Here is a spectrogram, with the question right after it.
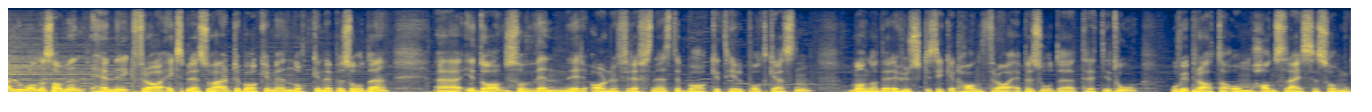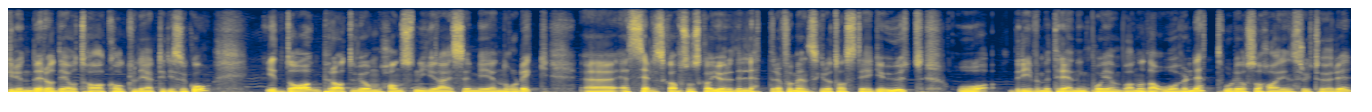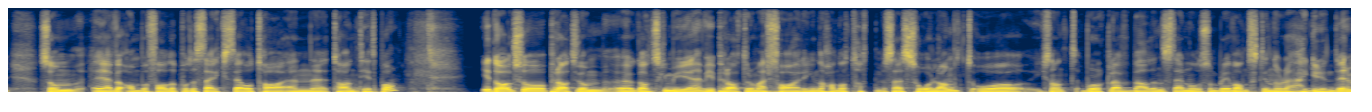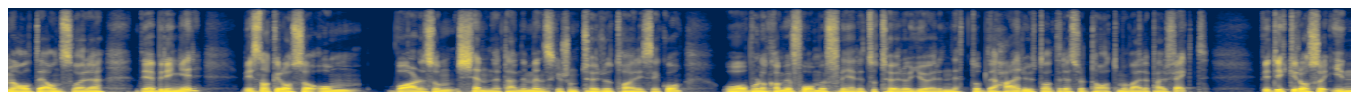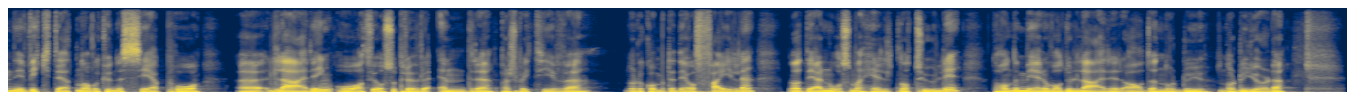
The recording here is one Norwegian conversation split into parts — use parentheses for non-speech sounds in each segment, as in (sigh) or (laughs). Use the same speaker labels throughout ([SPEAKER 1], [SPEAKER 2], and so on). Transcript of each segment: [SPEAKER 1] Hallo, alle sammen. Henrik fra Ekspresso her, tilbake med nok en episode. Eh, I dag så vender Arne Frefsnes tilbake til podkasten. Mange av dere husker sikkert han fra episode 32, hvor vi prata om hans reise som gründer og det å ta kalkulert risiko. I dag prater vi om hans nye reise med Nordic, eh, et selskap som skal gjøre det lettere for mennesker å ta steget ut og drive med trening på hjemmebane, da over nett, hvor de også har instruktører, som jeg vil anbefale på det sterkeste å ta en, ta en titt på. I dag så prater vi om uh, ganske mye. Vi prater om erfaringene han har tatt med seg så langt. Og work-life balance det er noe som blir vanskelig når du er gründer, med alt det ansvaret det bringer. Vi snakker også om hva er det som kjennetegner mennesker som tør å ta risiko? Og hvordan kan vi få med flere til å tørre å gjøre nettopp det her, uten at resultatet må være perfekt? Vi dykker også inn i viktigheten av å kunne se på uh, læring, og at vi også prøver å endre perspektivet når det kommer til det å feile, men at det er noe som er helt naturlig. Det handler mer om hva du lærer av det når du, når du gjør det.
